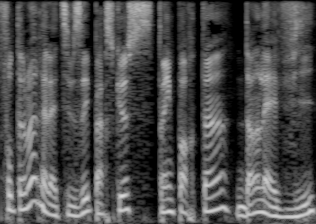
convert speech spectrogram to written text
faut tellement relativiser parce que c'est important dans la vie,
